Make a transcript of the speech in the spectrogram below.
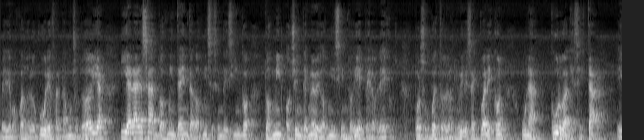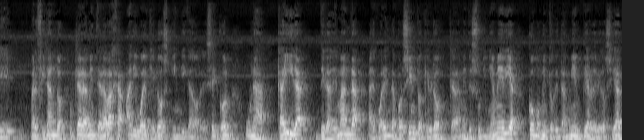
veremos cuándo lo cubre, falta mucho todavía, y al alza 2030, 2065, 2089, 2110, pero lejos, por supuesto, de los niveles actuales, con una curva que se está eh, perfilando claramente a la baja, al igual que los indicadores, eh, con una caída de la demanda al 40%, quebró claramente su línea media, con momento que también pierde velocidad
